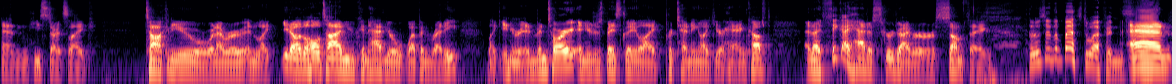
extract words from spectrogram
and he starts like talking to you or whatever, and like you know the whole time you can have your weapon ready like in your inventory, and you're just basically like pretending like you're handcuffed. And I think I had a screwdriver or something Those are the best weapons. and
